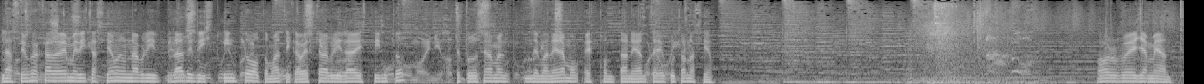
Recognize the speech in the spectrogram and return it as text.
La acción que acaba de meditación es una habilidad de distinto automática. A veces la habilidad de distinto se produce de manera espontánea antes de ejecutar una acción. Orbe llameante.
